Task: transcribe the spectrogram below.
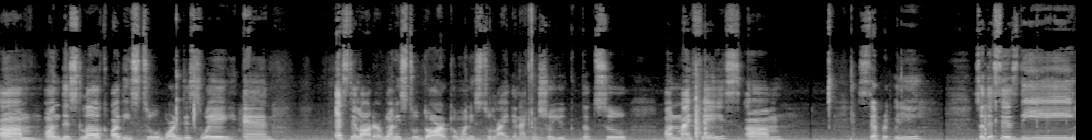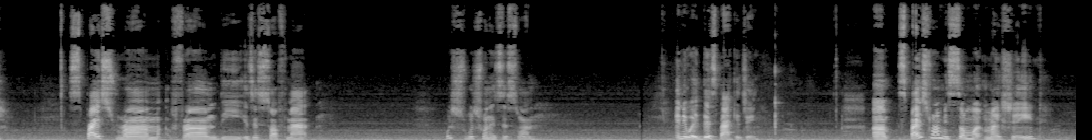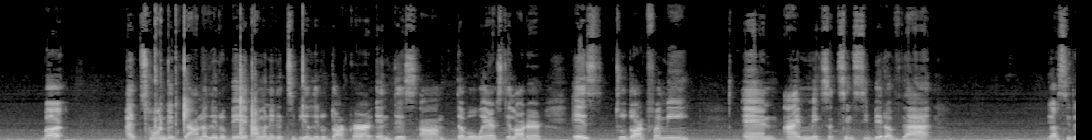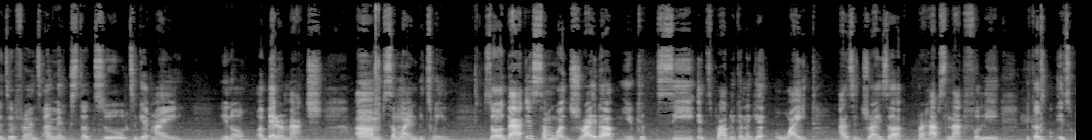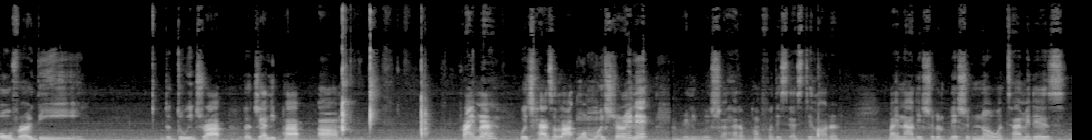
um, on this look are these two Born This Way and Estee Lauder. One is too dark and one is too light. And I can show you the two on my face um, separately. So this is the Spice Rum from the, is this Soft Matte? Which, which one is this one? Anyway, this packaging. Um, Spice Rum is somewhat my shade, but I toned it down a little bit. I wanted it to be a little darker, and this um, Double Wear Estee Lauder is too dark for me, and I mix a teensy bit of that. Y'all see the difference? I mixed the two to get my, you know, a better match, um, somewhere in between. So that is somewhat dried up. You could see it's probably going to get white as it dries up. Perhaps not fully because it's over the the dewy drop, the jelly pop um, primer. which has a lot more moisture in it. I really wish I had a pump for this Estee Lauder. By now they should they should know what time it is,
